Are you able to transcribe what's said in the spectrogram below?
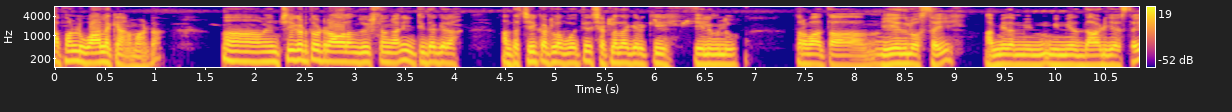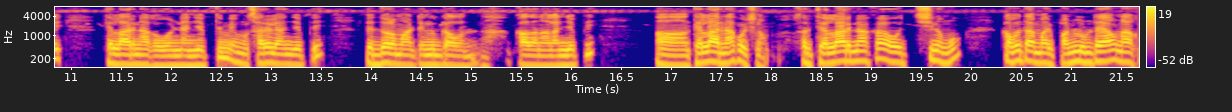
ఆ పళ్ళు వాళ్ళకే అనమాట మేము చీకటితోటి రావాలని చూసినాం కానీ ఇంటి దగ్గర అంత చీకట్లో పోతే చెట్ల దగ్గరికి ఎలుగులు తర్వాత ఏదులు వస్తాయి. ఆ మీద మీ మీద దాడి చేస్తాయి. తెల్లారినాక వండి అని చెప్తే మేము సరేలే అని చెప్పి పెద్దోళ్ళ మాట ఎందుకు కావద్దు కాదనాలని చెప్పి తెల్లారినాక వచ్చినాం. సరే తెల్లారినాక వచ్చినాము. కాకపోతే మరి పనులు ఉంటాయా? నాకు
